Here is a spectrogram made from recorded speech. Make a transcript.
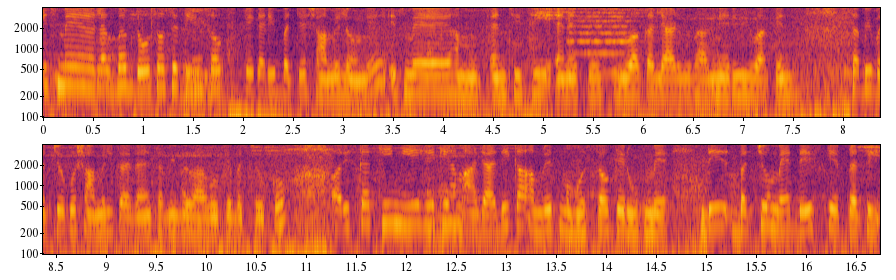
इसमें लगभग 200 से 300 के करीब बच्चे शामिल होंगे। इसमें हम एनसीसी एनएसएस युवा कल्याण विभाग नेहरू युवा केंद्र सभी बच्चों को शामिल कर रहे हैं सभी विभागों के बच्चों को। और इसका थीम ये है कि हम आज़ादी का अमृत महोत्सव के रूप में दे बच्चों में देश के प्रति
